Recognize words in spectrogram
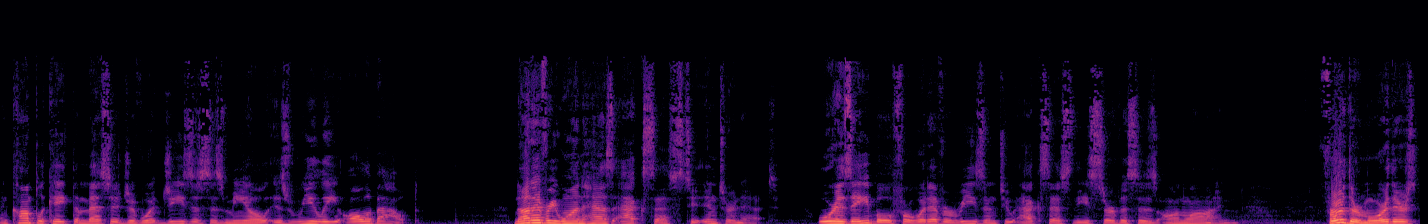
and complicate the message of what Jesus' meal is really all about. Not everyone has access to internet or is able, for whatever reason, to access these services online. Furthermore, there's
